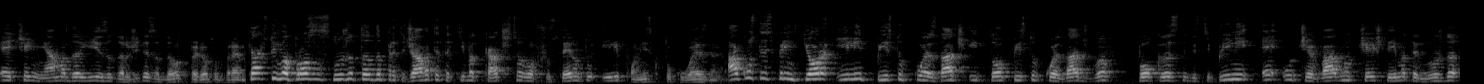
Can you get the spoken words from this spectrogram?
е, че няма да ги задържите за дълъг период от време. Както и с нуждата да притежавате такива качества в шосейното или планинското колездене. Ако сте спринтьор или пистов колездач и то пистов колездач в по-късите дисциплини е очевадно, че ще имате нужда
